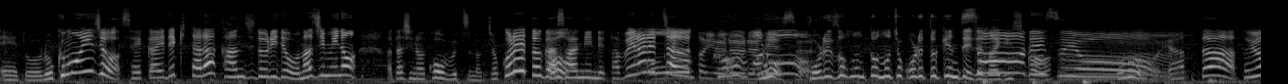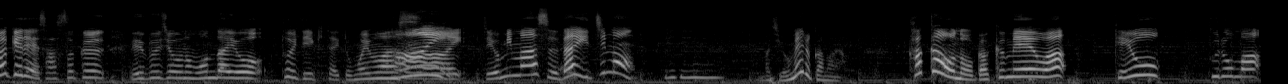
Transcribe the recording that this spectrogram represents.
えー、と6問以上正解できたら漢字取りでおなじみの私の好物のチョコレートがお。3人で食べられちゃうというルールです。これぞ本当のチョコレート検定じゃないですか。そうですよやった。ーというわけで早速ウェブ上の問題を解いていきたいと思います。はい。じゃあ読みます第1問。マジ読めるかな？カカオの学名はテオプロマ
